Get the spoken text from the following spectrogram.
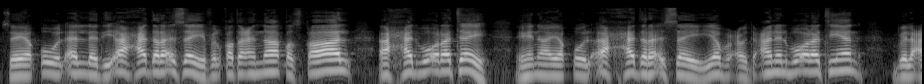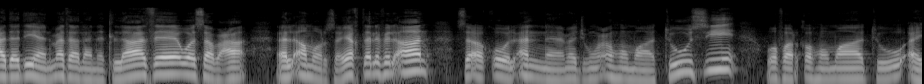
سيقول الذي أحد رأسيه في القطع الناقص. قال أحد بؤرتيه. هنا يقول أحد رأسي يبعد عن البؤرتين بالعددين مثلا ثلاثة وسبعة. الأمر سيختلف الآن. سأقول أن مجموعهما 2C وفرقهما 2A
